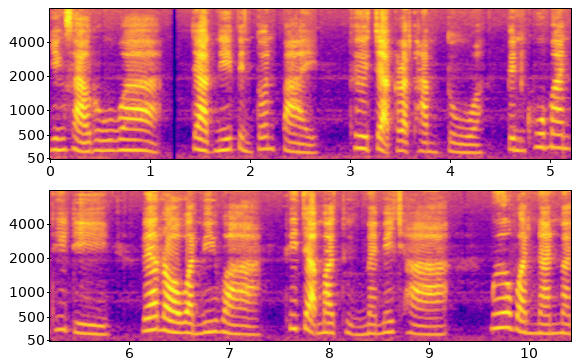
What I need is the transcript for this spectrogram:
หญิงสาวรู้ว่า จากนี้เป็นต้นไป เธอจะกระทำตัวเป็นคู่มั่นที่ดี และรอวันวิวาที่จะมาถึงในไม่ช้า เมื่อวันนั้นมา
